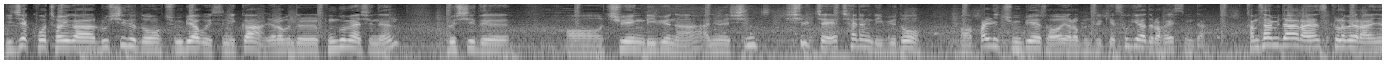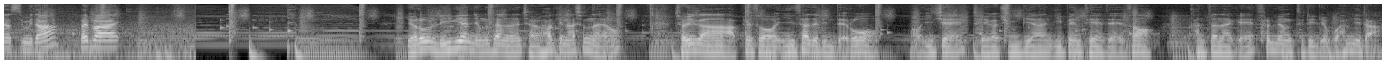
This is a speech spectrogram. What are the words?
이제 곧 저희가 루시드도 준비하고 있으니까 여러분들 궁금해하시는 루시드 어, 주행 리뷰나 아니면 신, 실제 차량 리뷰도 어, 빨리 준비해서 여러분들께 소개하도록 하겠습니다. 감사합니다. 라이언스 클럽의 라이언이었습니다. 바이바이. 여러분 리뷰한 영상은 잘 확인하셨나요? 저희가 앞에서 인사드린 대로 어, 이제 저희가 준비한 이벤트에 대해서 간단하게 설명드리려고 합니다.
